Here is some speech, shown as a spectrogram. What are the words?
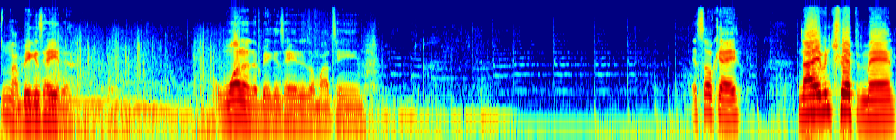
I'm my biggest hater. One of the biggest haters on my team. It's okay. Not even tripping, man.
